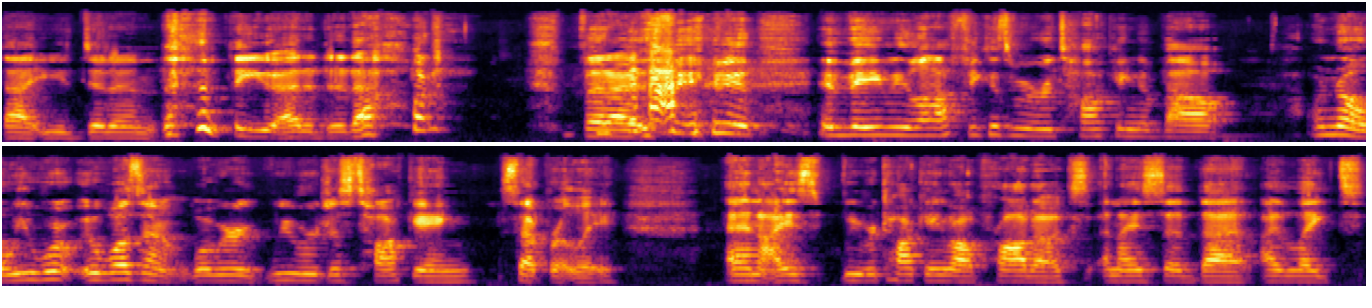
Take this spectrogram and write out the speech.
that you didn't that you edited out. But i was it made me laugh because we were talking about oh no we were it wasn't what we were we were just talking separately. And i we were talking about products and i said that i liked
